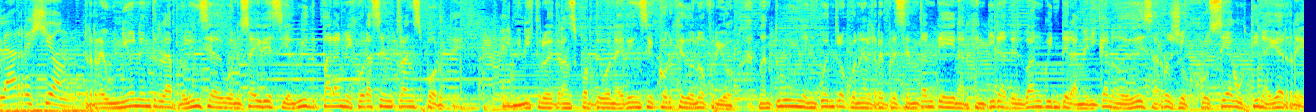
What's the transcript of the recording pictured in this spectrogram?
La región. Reunión entre la provincia de Buenos Aires y el BID para mejoras en transporte. El ministro de Transporte bonaerense Jorge Donofrio mantuvo un encuentro con el representante en Argentina del Banco Interamericano de Desarrollo, José Agustín Aguerre,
